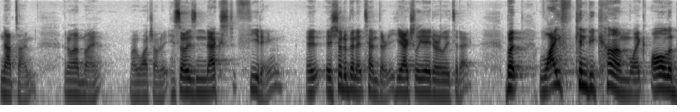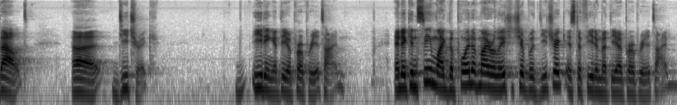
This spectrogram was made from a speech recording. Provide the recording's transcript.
nap time. I don't have my, my watch on me. So his next feeding, it, it should have been at 10:30. He actually ate early today. But life can become like all about uh, Dietrich eating at the appropriate time. And it can seem like the point of my relationship with Dietrich is to feed him at the appropriate time.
